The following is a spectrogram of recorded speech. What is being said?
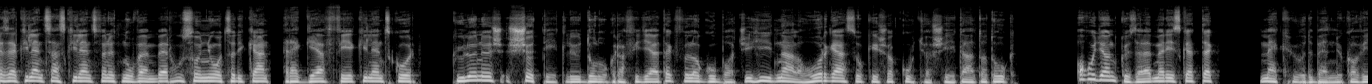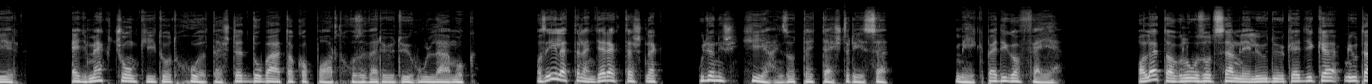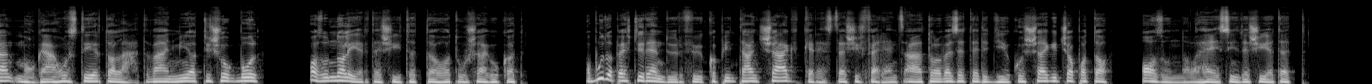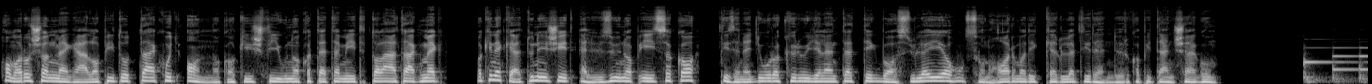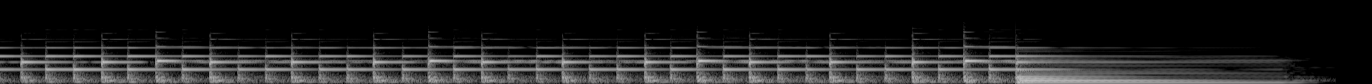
1995. november 28-án reggel fél kilenckor különös, sötétlő dologra figyeltek föl a Gubacsi hídnál a horgászok és a kutyasétáltatók. Ahogyan közelebb merészkedtek, meghűlt bennük a vér. Egy megcsonkított holttestet dobáltak a parthoz verődő hullámok. Az élettelen gyerektestnek ugyanis hiányzott egy testrésze, mégpedig a feje. A letaglózott szemlélődők egyike, miután magához tért a látvány miatti sokból, azonnal értesítette a hatóságokat. A budapesti rendőrfőkapitányság keresztesi Ferenc által vezetett gyilkossági csapata azonnal a helyszínre sietett. Hamarosan megállapították, hogy annak a kisfiúnak a tetemét találták meg, akinek eltűnését előző nap éjszaka 11 óra körül jelentették be a szülei a 23. kerületi rendőrkapitányságon.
